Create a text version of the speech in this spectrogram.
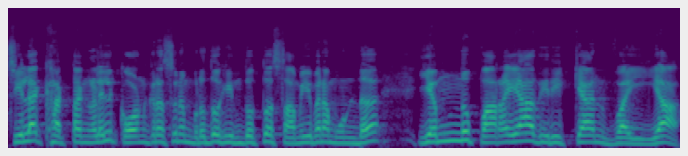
ചില ഘട്ടങ്ങളിൽ കോൺഗ്രസിന് മൃദു ഹിന്ദുത്വ സമീപനമുണ്ട് എന്ന് പറയാതിരിക്കാൻ വയ്യ.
